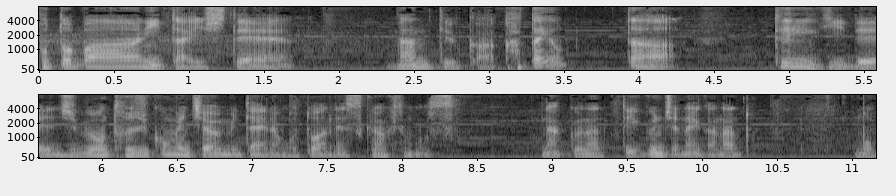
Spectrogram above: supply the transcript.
言葉に対して何て言うか偏った定義で自分を閉じ込めちゃうみたいなことはね少なくともなくなっていくんじゃないかなと思っ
